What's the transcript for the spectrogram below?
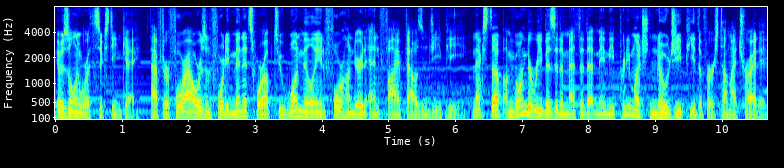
it was only worth 16k. After 4 hours and 40 minutes, we're up to 1,405,000 GP. Next up, I'm going to revisit a method that made me pretty much no GP the first time I tried it,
